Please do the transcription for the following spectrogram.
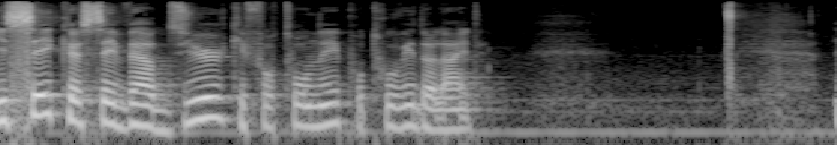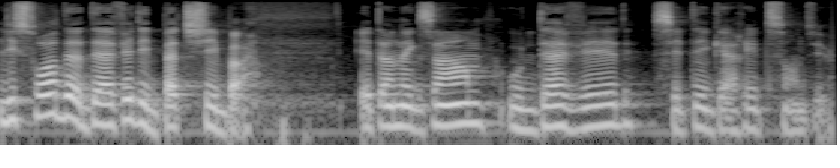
Il sait que c'est vers Dieu qu'il faut tourner pour trouver de l'aide. L'histoire de David et Bathsheba est un exemple où David s'est égaré de son Dieu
